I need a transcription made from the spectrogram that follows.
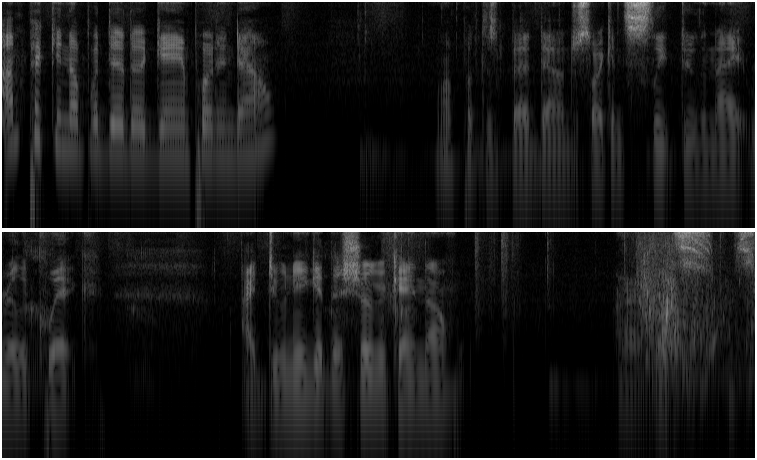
I'm picking up what the, the game putting down. I'm gonna put this bed down just so I can sleep through the night really quick. I do need to get this sugarcane though. Alright, let's, let's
